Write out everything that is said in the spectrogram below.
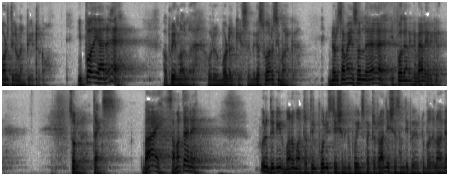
வாழ்த்துக்கள் அனுப்பிக்கிட்டு இருக்கோம். இப்போது யார்? அப்படிலாம் இல்லை. ஒரு மர்டர் கேஸ் மிக சுவாரஸ்யமாக இருக்குது இன்னொரு சமயம் சொல்ல இப்போது எனக்கு வேலை இருக்குது சொல்கிறேன் தேங்க்ஸ் பாய் சமத்தாரு. ஒரு திடீர் மனமாற்றத்தில் போலீஸ் ஸ்டேஷனுக்கு போய் இன்ஸ்பெக்டர் ராஜேஷை சந்திப்பதற்கு பதிலாக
